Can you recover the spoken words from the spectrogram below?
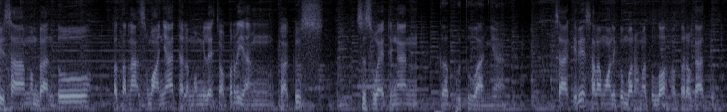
bisa membantu peternak semuanya dalam memilih chopper yang bagus sesuai dengan kebutuhannya. Saya akhiri, Assalamualaikum warahmatullahi wabarakatuh.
